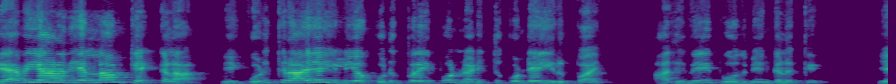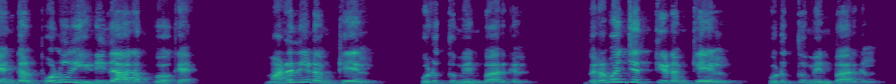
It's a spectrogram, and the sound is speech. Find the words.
தேவையானதையெல்லாம் கேட்கலாம். நீ கொடுக்கிறாயோ இல்லையோ கொடுப்பதைப் போல் நடித்துக்கொண்டே இருப்பாய். அதுவே போதும் எங்களுக்கு. எங்கள் பொழுது இனிதாக போக. மனதிடம் கேள் கொடுக்கும் என்பார்கள். பிரபஞ்சத்திடம் கேள் கொடுக்கும் என்பார்கள்.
